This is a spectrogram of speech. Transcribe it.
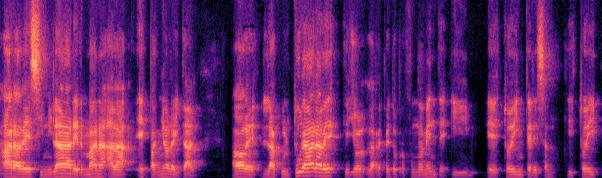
árabe es similar, hermana a la española y tal. A ver, la cultura árabe, que yo la respeto profundamente y estoy interesado, y estoy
